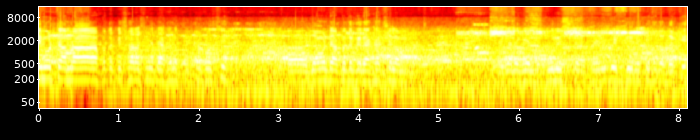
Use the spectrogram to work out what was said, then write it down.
এই মুহূর্তে আমরা আপনাদেরকে সরাসরি দেখানোর চেষ্টা করছি। যেমনটি আপনাদেরকে দেখাচ্ছিলাম, এখানে কিন্তু পুলিশ ব্যারিকেড দিয়ে রেখেছে তাদেরকে।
